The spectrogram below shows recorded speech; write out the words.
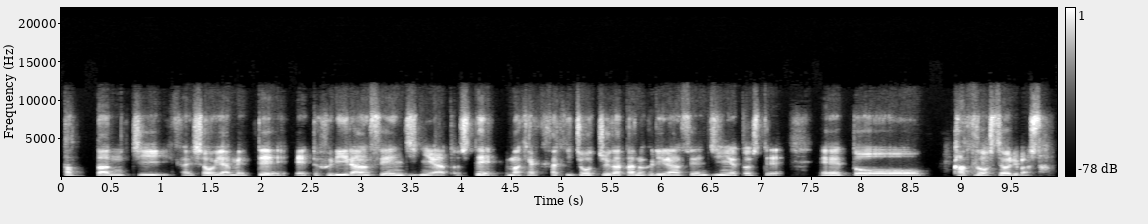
経った後、会社を辞めて、えっ、ー、と、フリーランスエンジニアとして、まあ客先常駐型のフリーランスエンジニアとして、えっ、ー、と、活動しておりました。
